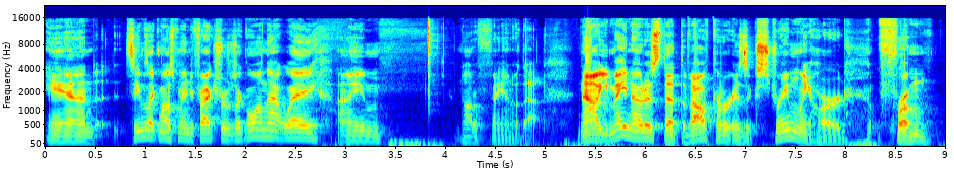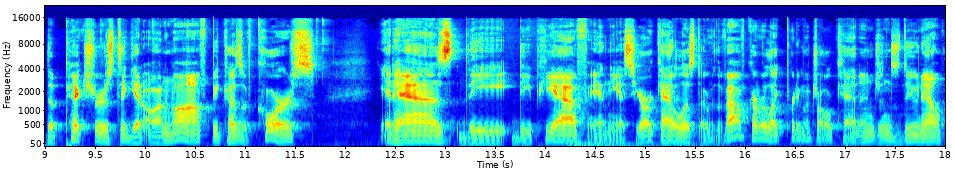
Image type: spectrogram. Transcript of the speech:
And it seems like most manufacturers are going that way. I'm not a fan of that. Now, you may notice that the valve cover is extremely hard from the pictures to get on and off because, of course, it has the DPF and the SCR catalyst over the valve cover like pretty much all CAT engines do now.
